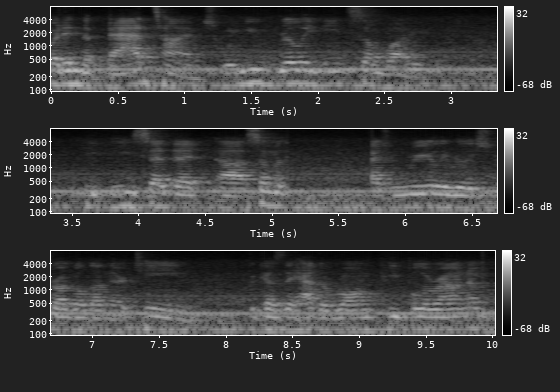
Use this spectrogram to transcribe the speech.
But in the bad times, when you really need somebody, he, he said that uh, some of the guys really, really struggled on their team because they had the wrong people around them,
